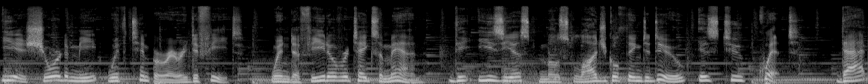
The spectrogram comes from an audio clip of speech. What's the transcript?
he is sure to meet with temporary defeat. When defeat overtakes a man, the easiest, most logical thing to do is to quit that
